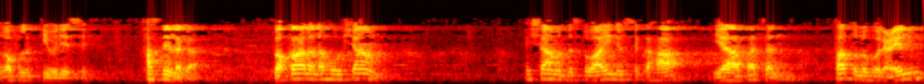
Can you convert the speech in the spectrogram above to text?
غفلت کی وجہ سے. ہنسنے لگا. وقال له شام ہشام الدستوائی نے اس سے کہا یا فتن، تطلب العلم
